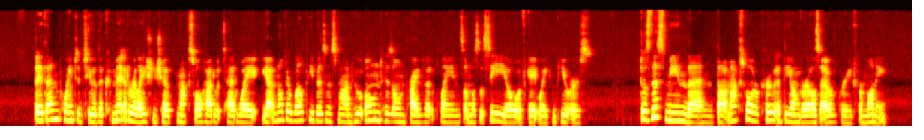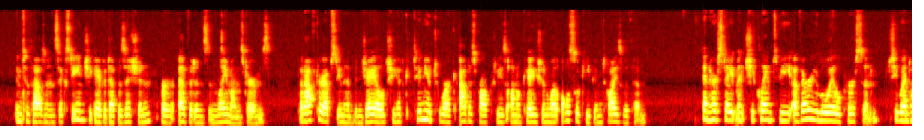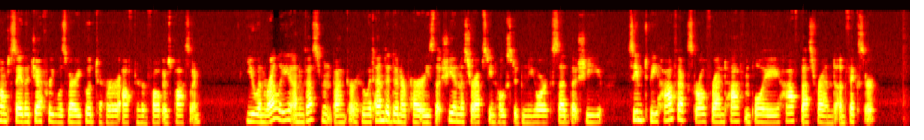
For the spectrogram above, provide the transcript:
They then pointed to the committed relationship Maxwell had with Ted Waitt, yet another wealthy businessman who owned his own private planes and was the CEO of Gateway Computers. Does this mean then that Maxwell recruited the young girls out of greed for money? In 2016, she gave a deposition, or evidence in layman's terms, that after Epstein had been jailed, she had continued to work at his properties on occasion while also keeping ties with him. In her statement, she claimed to be a very loyal person. She went on to say that Jeffrey was very good to her after her father's passing. Euan Rellie, an investment banker who attended dinner parties that she and Mr. Epstein hosted in New York, said that she seemed to be half ex girlfriend, half employee, half best friend, and fixer.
